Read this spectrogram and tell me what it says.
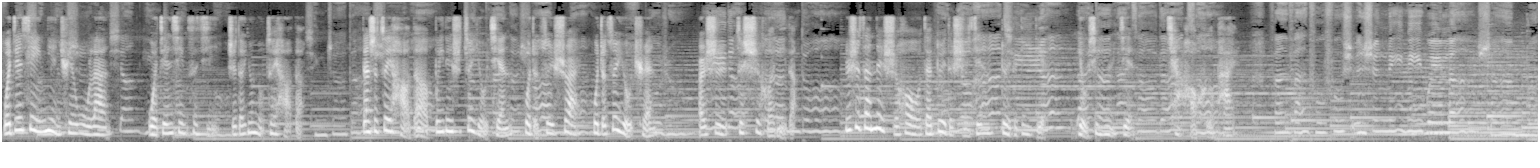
我坚信宁缺毋滥，我坚信自己值得拥有最好的。但是最好的不一定是最有钱，或者最帅，或者最有权，而是最适合你的。于是，在那时候，在对的时间、对的地点，有幸遇见，恰好合拍。反反复复，寻寻觅觅，为了什么？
